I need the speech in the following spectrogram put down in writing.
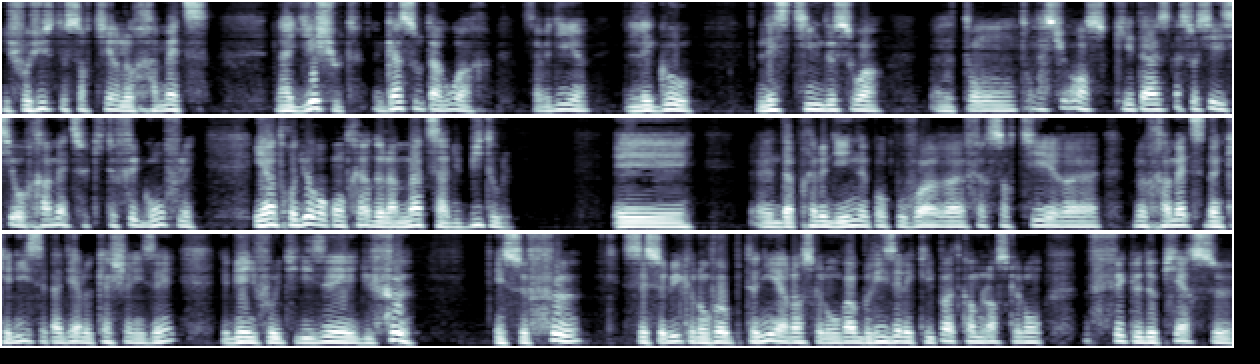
Il faut juste sortir le chametz, la yeshut, gasut Ça veut dire l'ego, l'estime de soi, euh, ton, ton assurance qui est associée ici au chametz, ce qui te fait gonfler. Et introduire au contraire de la matzah, du bitul. Et euh, d'après le din, pour pouvoir euh, faire sortir le chametz d'un keli, c'est-à-dire le cachériser, eh bien, il faut utiliser du feu. Et ce feu, c'est celui que l'on va obtenir lorsque l'on va briser les clipotes, comme lorsque l'on fait que deux pierres se,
